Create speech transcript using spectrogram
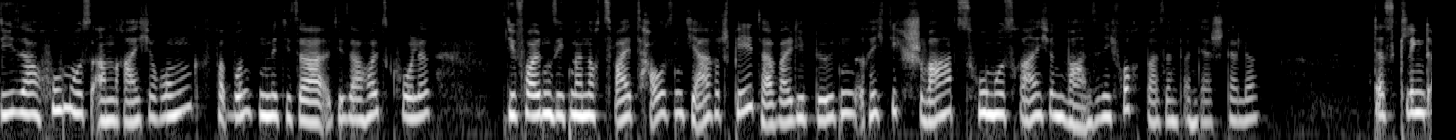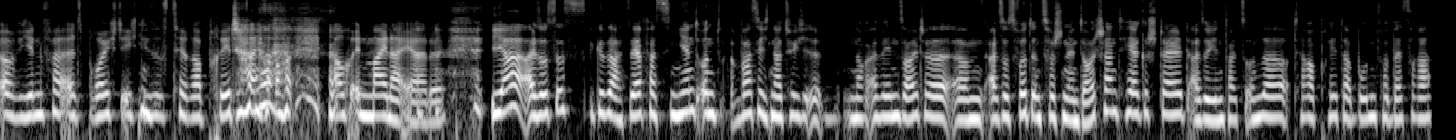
dieser Humusanreicherung, verbunden mit dieser, dieser Holzkohle, die Folgen sieht man noch 2000 Jahre später, weil die Böden richtig schwarz, humusreich und wahnsinnig fruchtbar sind an der Stelle. Das klingt auf jeden Fall, als bräuchte ich dieses Therapreta auch in meiner Erde. Ja, also es ist, wie gesagt, sehr faszinierend. Und was ich natürlich äh, noch erwähnen sollte, ähm, also es wird inzwischen in Deutschland hergestellt, also jedenfalls unser Therapreta Bodenverbesserer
